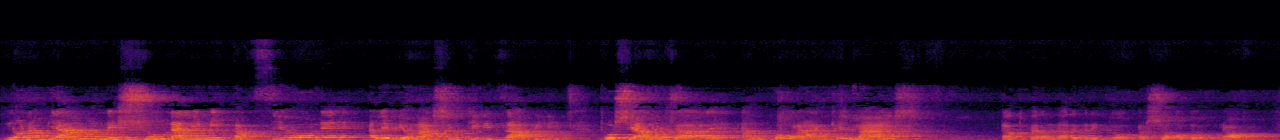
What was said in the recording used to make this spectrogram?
non abbiamo nessuna limitazione alle biomasse utilizzabili, possiamo usare ancora anche il mais. tanto per andare dritto al sodo, no?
